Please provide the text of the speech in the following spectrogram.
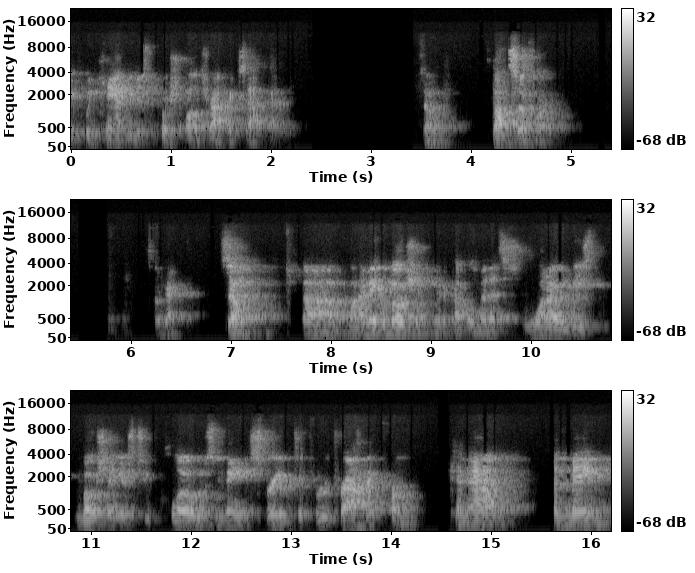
if we can't, we just push all traffic southbound. So thoughts so far? So, uh, when I make a motion in a couple of minutes, what I would be motioning is to close Main Street to through traffic from Canal and Main.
